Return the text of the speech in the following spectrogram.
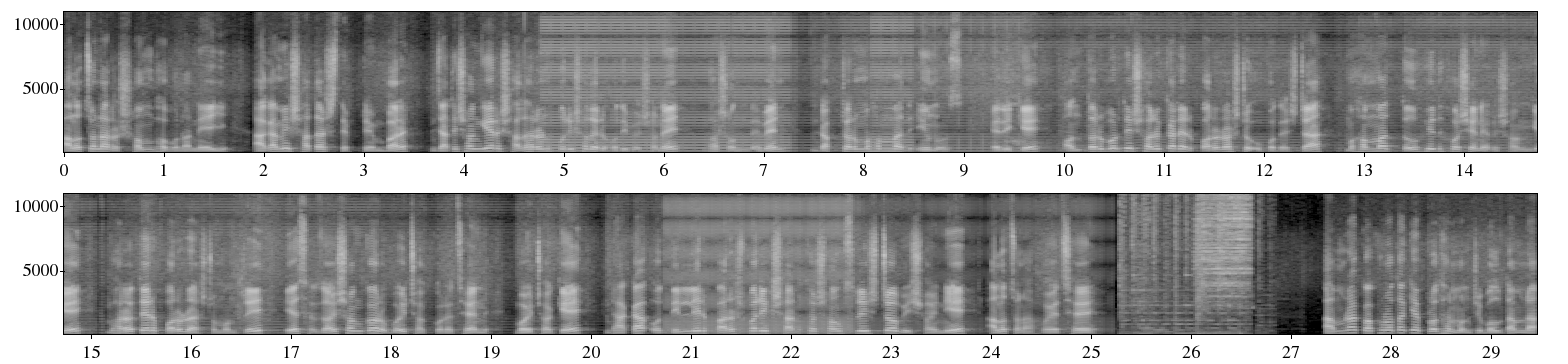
আলোচনার সম্ভাবনা নেই। আগামী সাতাশ সেপ্টেম্বর জাতিসংঘের সাধারণ পরিষদের অধিবেশনে ভাষণ দেবেন ডক্টর মোহাম্মদ ইউনুস। এদিকে অন্তর্বর্তী সরকারের পররাষ্ট্র উপদেষ্টা মোহাম্মদ তৌহিদ হোসেনের সঙ্গে ভারতের পররাষ্ট্রমন্ত্রী এস জয়শঙ্কর বৈঠক করেছেন। বৈঠকে ঢাকা ও দিল্লির পারস্পরিক স্বার্থ সংশ্লিষ্ট বিষয় নিয়ে আলোচনা হয়েছে। আমরা কখনো তাকে প্রধানমন্ত্রী বলতাম না,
